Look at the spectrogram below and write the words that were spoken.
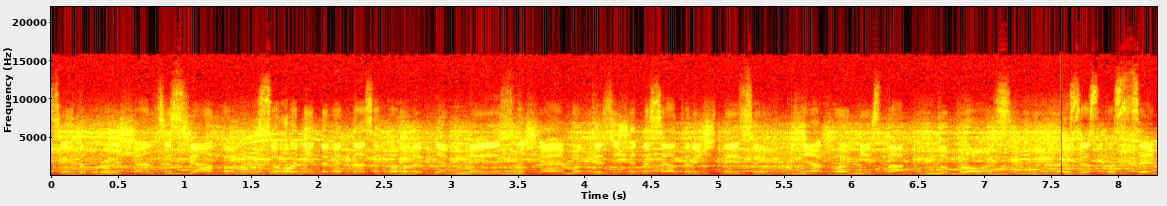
всіх добровищан це свято. Сьогодні, 19 липня, ми відзначаємо 1010-ту річницю княжого міста Дубровиця. У зв'язку з цим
